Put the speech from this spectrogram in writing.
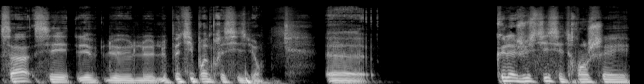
ça c'est le, le- le- le petit point de précision. Euh, que la justice est tranchée,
